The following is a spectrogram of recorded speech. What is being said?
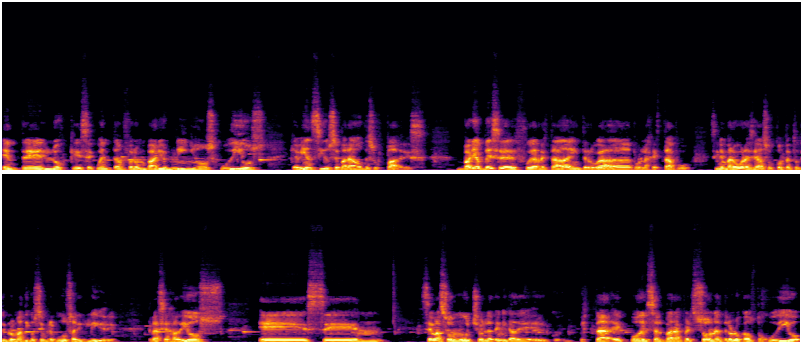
entre los que se cuentan fueron varios niños judíos que habían sido separados de sus padres. Varias veces fue arrestada e interrogada por la Gestapo, sin embargo gracias a sus contactos diplomáticos siempre pudo salir libre. Gracias a Dios eh, se, se, basó mucho en la técnica de eh, poder salvar a personas del holocausto judío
